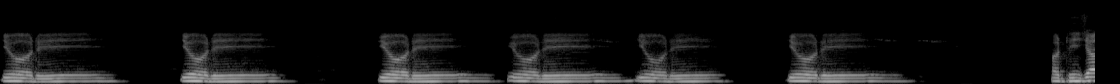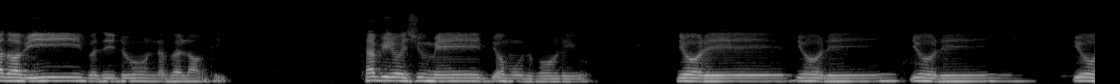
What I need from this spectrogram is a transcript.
ပြောတယ်ပြောတယ်ပြောတယ်ပြောတယ်ပြောတယ်ပြောတယ်ဟောထင်ရှားသွားပြီပါစီတုံးနှစ်ဘက်လောက်ထိ ထပ်ပြီးတော့ရှုမေပြောမှုသဘောလေးကိုပြောတယ်ပြောတယ်ပြောတယ်ပြော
